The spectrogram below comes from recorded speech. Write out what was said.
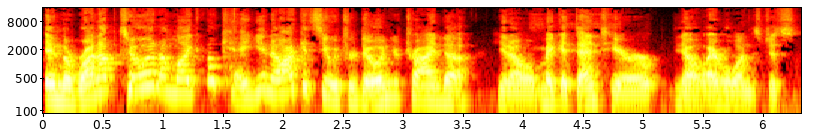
in the run up to it, I'm like, okay, you know, I can see what you're doing. You're trying to, you know, make a dent here. You know, everyone's just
